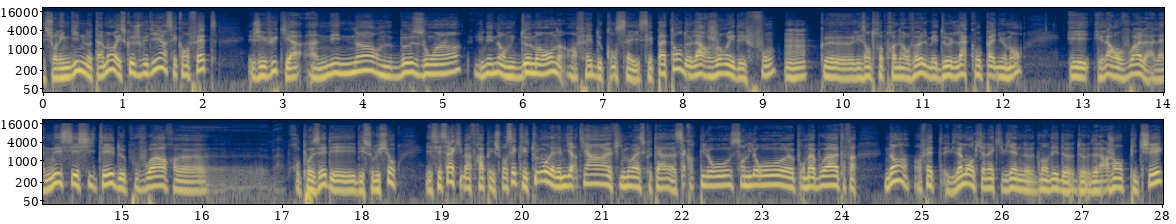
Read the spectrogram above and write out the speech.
sur LinkedIn notamment. Et ce que je veux dire, c'est qu'en fait, j'ai vu qu'il y a un énorme besoin, une énorme demande en fait de conseils. C'est pas tant de l'argent et des fonds Mhm. que les entrepreneurs veulent, mais de l'accompagnement. Et, là, on voit la, nécessité de pouvoir euh, bah, proposer des, solutions. Et c'est ça qui m'a frappé. Je pensais que tout le monde allait me dire Tiens, file-moi, est-ce que tu as 50 000 euros, 100 000 euros euh, pour ma boîte? Enfin, non, en fait, évidemment qu'il y en a qui viennent demander de, de- l'argent, pitcher,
